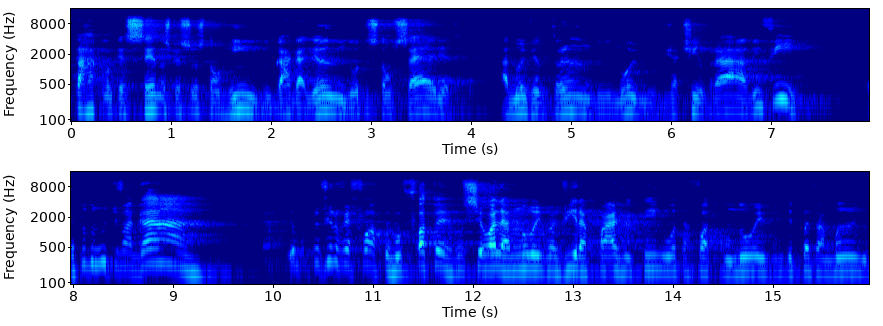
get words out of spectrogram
estava acontecendo, as pessoas estão rindo, gargalhando, outras estão sérias, a noiva entrando, o noivo já tinha entrado, enfim, é tudo muito devagar. Eu prefiro ver foto, irmão. Foto é você olha a noiva, vira a página, tem outra foto com o noivo, depois a mãe, o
